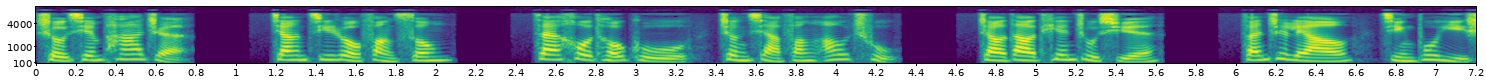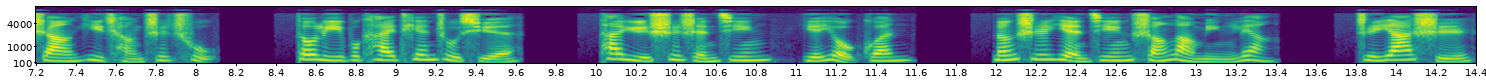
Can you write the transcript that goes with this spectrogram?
首先趴着，将肌肉放松，在后头骨正下方凹处找到天柱穴。凡治疗颈部以上异常之处，都离不开天柱穴，它与视神经也有关，能使眼睛爽朗明亮。指压时，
